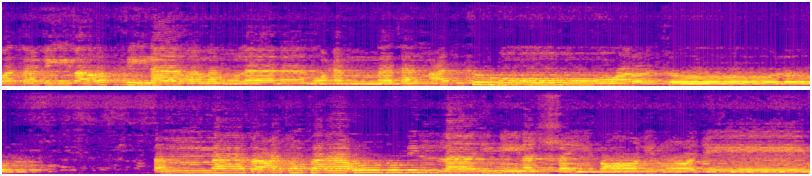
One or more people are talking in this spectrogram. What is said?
وطبيب ربنا ومولانا محمدا عبده ورسوله. أما بعد فأعوذ بالله من الشيطان الرجيم.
